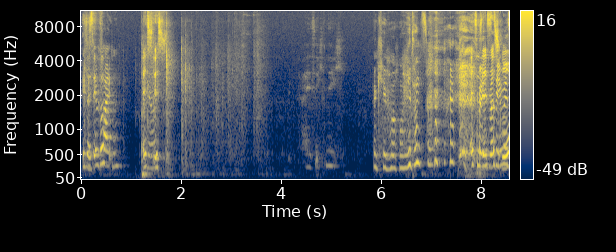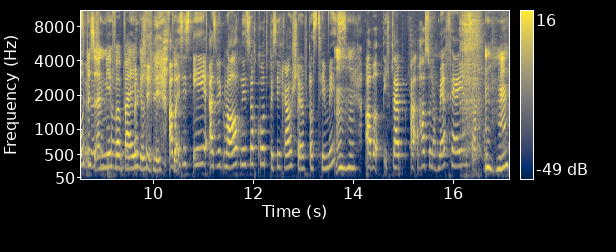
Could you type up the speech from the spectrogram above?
Ist es im Fall... Es Ja. ist. Weiß ich nicht. Okay, machen wir wieder so. Es ist etwas Thema ist, Rotes wird an mir vorbeigeflüchtet. Okay. Aber es ist eh, also wir warten jetzt noch kurz, bis ich rausstelle, ob das Thema ist. Mhm. Aber ich glaube, hast du noch mehr Feriensachen? Mhm.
